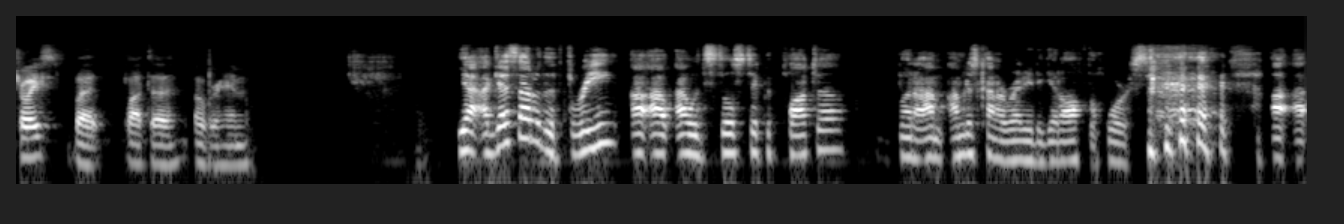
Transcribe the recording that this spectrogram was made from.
choice, but Plata over him. Yeah, I guess out of the three, I, I, I would still stick with Plata, but I'm, I'm just kind of ready to get off the horse. I, I,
